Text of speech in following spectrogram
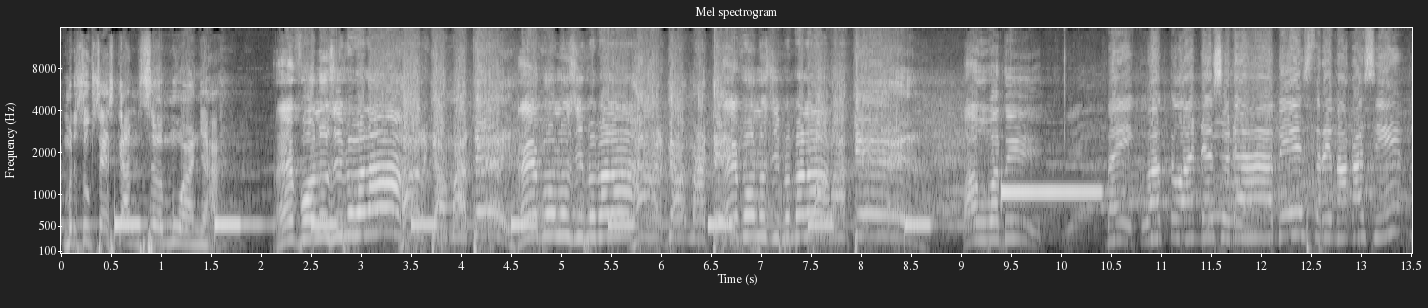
mensukseskan semuanya. Revolusi Pemalang. Harga mati. Revolusi Pemalang. Harga mati. Revolusi Pemalang. Pak Wakil. Pak Bupati. Baik, waktu Anda sudah habis. Terima kasih.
